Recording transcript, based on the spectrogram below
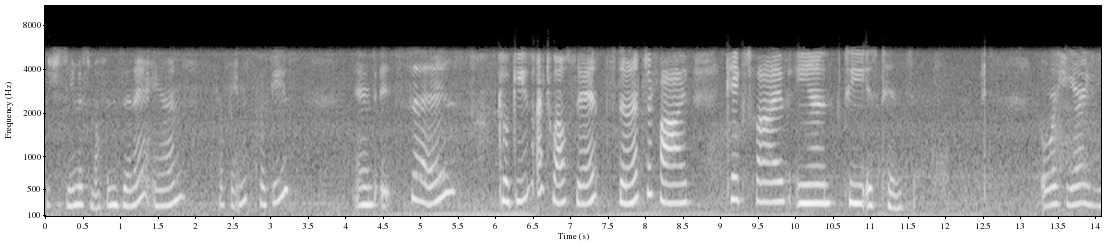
You see, Miss Muffin's in it, and her famous cookies. And it says, cookies are 12 cents, donuts are 5, cakes 5, and tea is 10 cents. Over here, you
